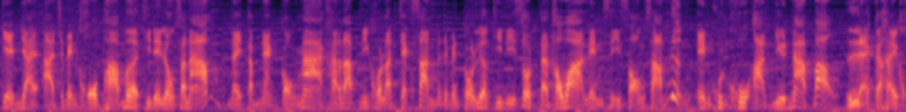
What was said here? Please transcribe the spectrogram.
เกมใหญ่อาจจะเป็นโคพาเมอร์ที่ได้ลงสนาม ในตำแหน่งกองหน้าครับนิโคลัสแจ็กสันจะเป็นตัวเลือกที่ดีสุด แต่ทว่าเล่น 4-2-3-1 เอ็นคุณครูอาจยืนหน้าเป้า และก็ให้โค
